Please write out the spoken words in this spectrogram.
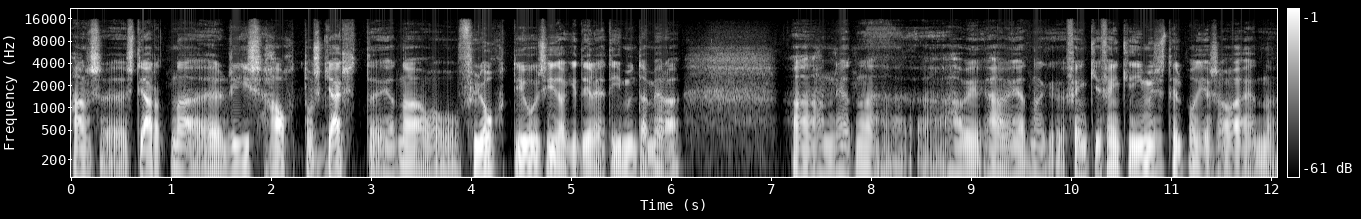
hans stjarnar rís hátt og skjært hérna, og fljótt í úr síðan geti ég rétt ímynda mér að að hann hérna hafi, hafi hérna fengið fengi íminsis tilbúð ég sá að hérna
